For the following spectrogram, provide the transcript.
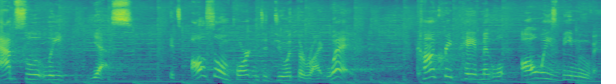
absolutely yes. It's also important to do it the right way. Concrete pavement will always be moving,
